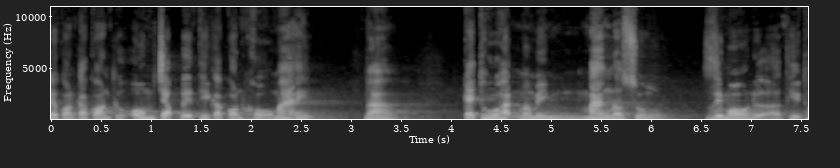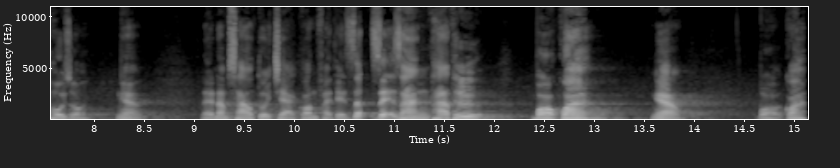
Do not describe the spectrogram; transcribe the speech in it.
Nếu còn các con cứ ôm chấp ấy, thì các con khổ mãi. Và cái thù hận mà mình mang nó xuống dưới mồ nữa thì thôi rồi. Nghe không? Đấy, làm sao tuổi trẻ con phải thế rất dễ dàng tha thứ. Bỏ qua, nghe không? Bỏ qua.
